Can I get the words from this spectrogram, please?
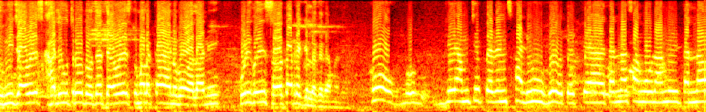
तुम्ही ज्यावेळेस खाली उतरवत होत्या त्यावेळेस तुम्हाला काय अनुभव आला आणि कोणी कोणी सहकार्य केलं का त्यामध्ये? हो मग जे आमचे पेरेंट्स खाली उभे होते त्या त्यांना सांगून आम्ही त्यांना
